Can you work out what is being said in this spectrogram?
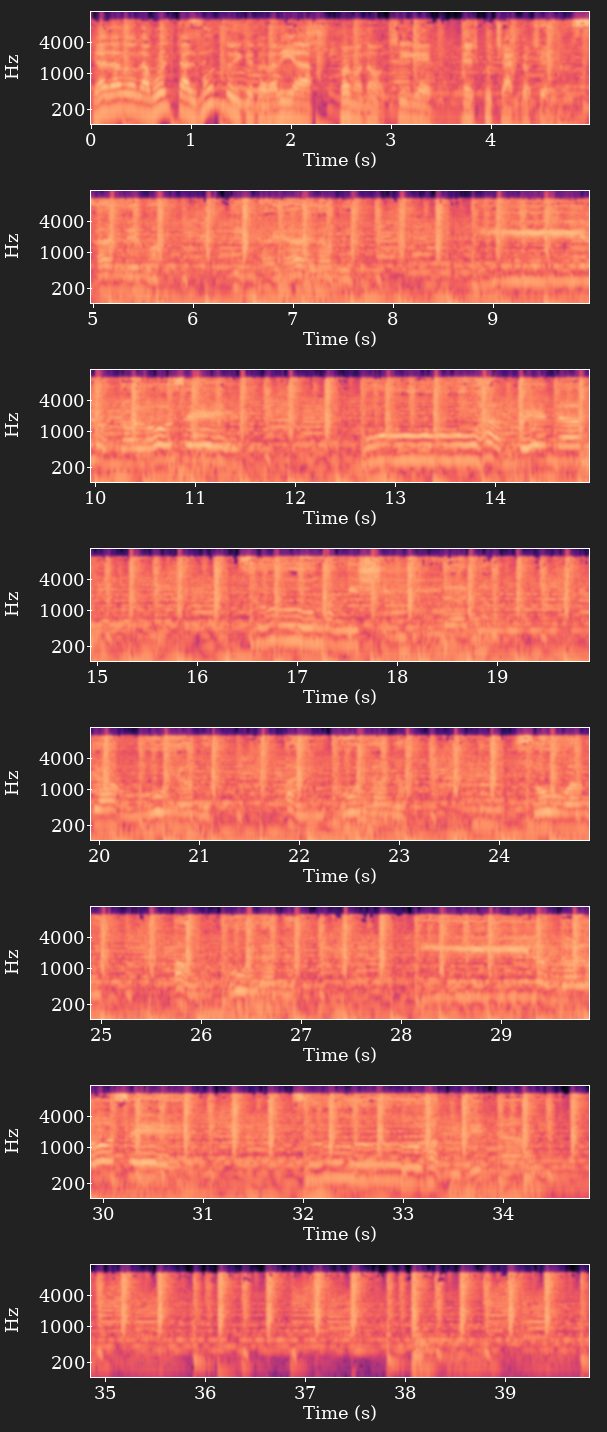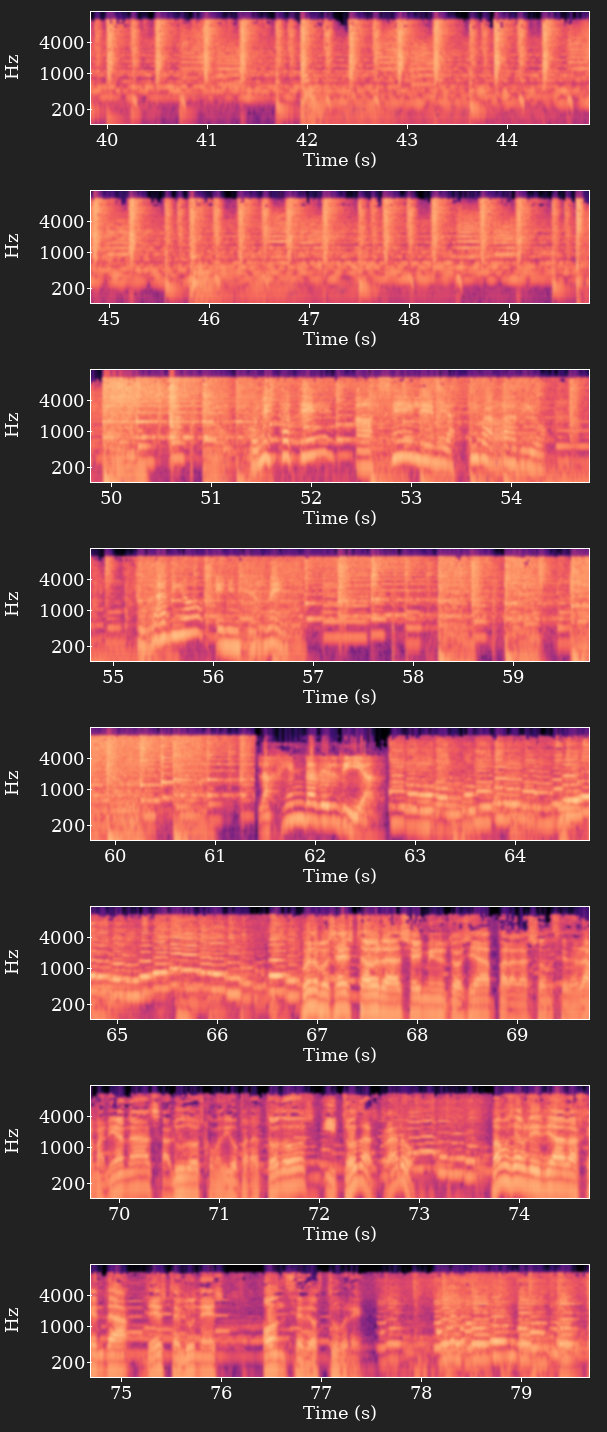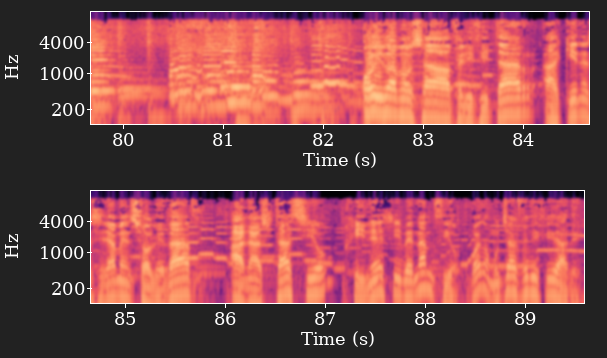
que ha dado la vuelta al mundo y que todavía, como no, sigue escuchándose. Yami ayikholana buso wami awukholana ilondoloze zuhambe nami a CLM Activa Radio, tu radio en Internet. La agenda del día. Bueno, pues a esta hora, seis minutos ya para las once de la mañana. Saludos, como digo, para todos y todas, claro. Vamos a abrir ya la agenda de este lunes 11 de octubre. Hoy vamos a felicitar a quienes se llamen Soledad, Anastasio, Ginés y Venancio. Bueno, muchas felicidades.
